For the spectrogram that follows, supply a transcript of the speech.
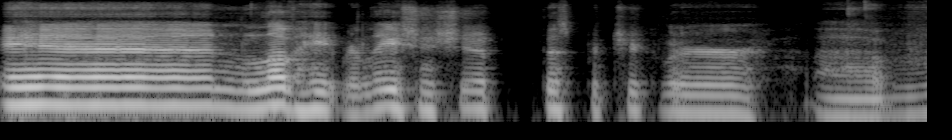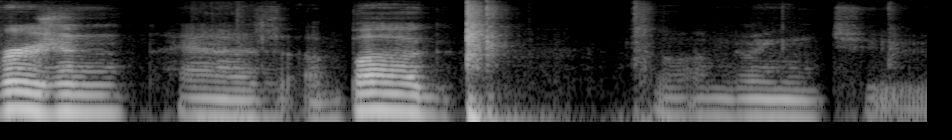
And love hate relationship. This particular uh, version has a bug. So I'm going to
